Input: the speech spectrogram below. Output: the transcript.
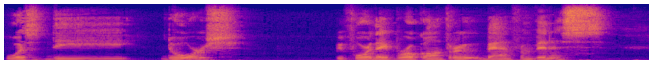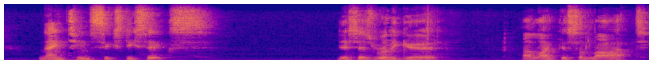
was the Doors before they broke on through, band from Venice, 1966. This is really good. I like this a lot.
